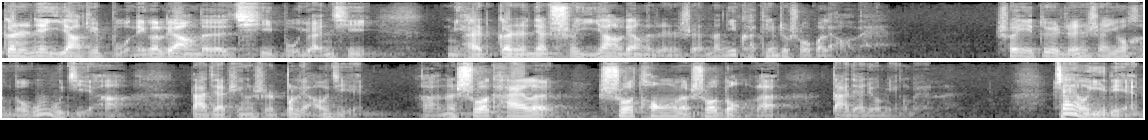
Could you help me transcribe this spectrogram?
跟人家一样去补那个量的气，补元气，你还跟人家吃一样量的人参，那你肯定就受不了呗。所以对人参有很多误解啊，大家平时不了解啊，那说开了。说通了，说懂了，大家就明白了。再有一点，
